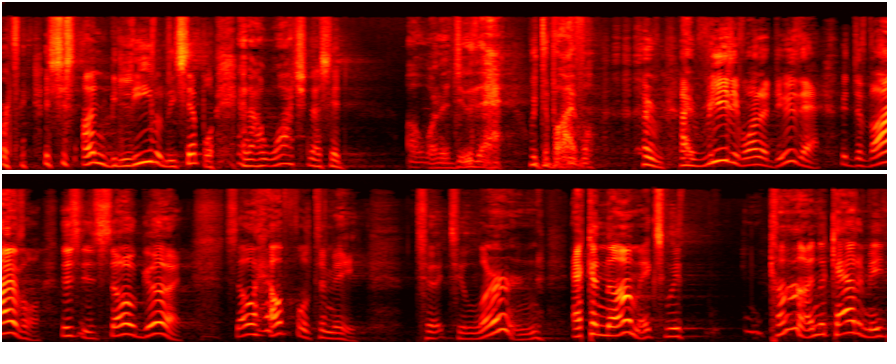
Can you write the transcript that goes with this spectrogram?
it's just unbelievably simple. And I watched, and I said, I want to do that with the Bible. I really want to do that with the Bible. This is so good, so helpful to me to, to learn economics with Khan Academy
